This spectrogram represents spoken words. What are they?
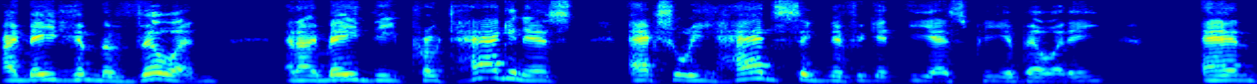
I made him the villain and I made the protagonist actually had significant ESP ability. And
